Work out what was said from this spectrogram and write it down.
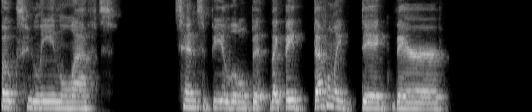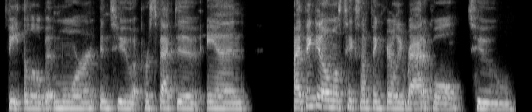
folks who lean left tend to be a little bit like they definitely dig their feet a little bit more into a perspective. And i think it almost takes something fairly radical to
